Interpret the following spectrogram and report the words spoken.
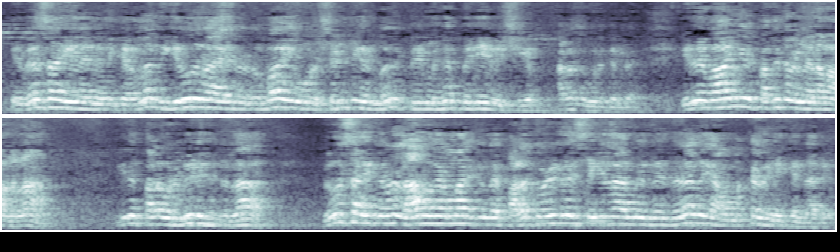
இந்த விவசாயிகள் என்ன நினைக்கிறாங்கன்னா இந்த இருபதாயிரம் ரூபாய் ஒரு சென்ட் என்பது பெ- மிகப்பெரிய விஷயம் அரசு கொடுக்கின்றது இதை வாங்கி பக்கத்தில் நிலம் வாங்கலாம். இது பல ஒரு வீடு கட்டலாம். விவசாயத்தோட லாபகரமா இருக்கின்ற பல தொழில்களை செய்யலாம் என்றுதான் மக்கள் நினைக்கின்றார்கள்.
